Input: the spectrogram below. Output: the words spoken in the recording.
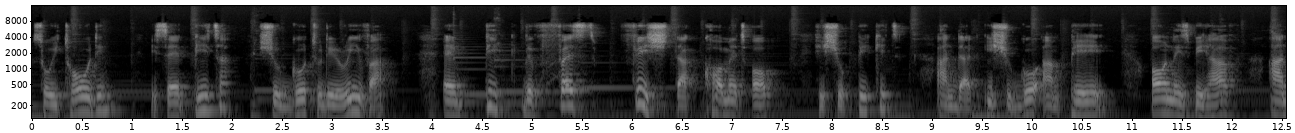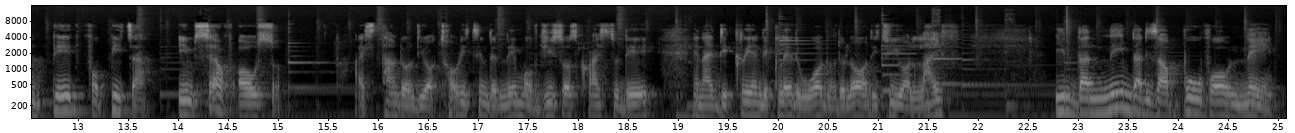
So he told him, he said, Peter should go to the river and pick the first fish that cometh up. He should pick it and that he should go and pay on his behalf and paid for Peter himself also. I stand on the authority in the name of Jesus Christ today, and I decree and declare the word of the Lord into your life. In the name that is above all name,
